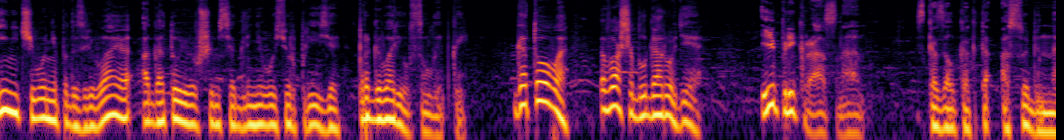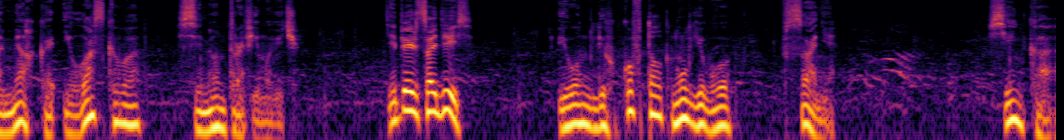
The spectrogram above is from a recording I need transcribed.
и, ничего не подозревая о готовившемся для него сюрпризе, проговорил с улыбкой. «Готово, ваше благородие!» «И прекрасно!» — сказал как-то особенно мягко и ласково Семен Трофимович. «Теперь садись!» И он легко втолкнул его в сани. Сенька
